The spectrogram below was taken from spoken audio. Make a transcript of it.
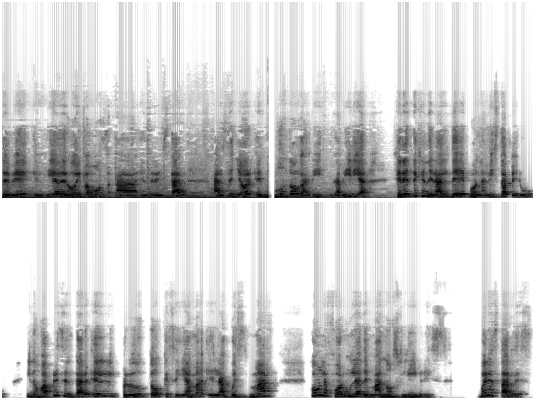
TV. El día de hoy vamos a entrevistar al señor Edmundo Gaviria, gerente general de Bonavista Perú, y nos va a presentar el producto que se llama el Aqua Smart con la fórmula de manos libres. Buenas tardes.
